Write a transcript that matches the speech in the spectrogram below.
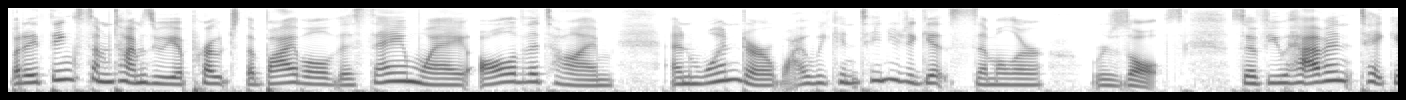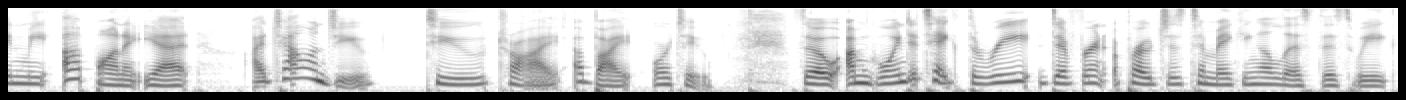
but I think sometimes we approach the Bible the same way all of the time and wonder why we continue to get similar results. So if you haven't taken me up on it yet, I challenge you to try a bite or two. So I'm going to take three different approaches to making a list this week.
